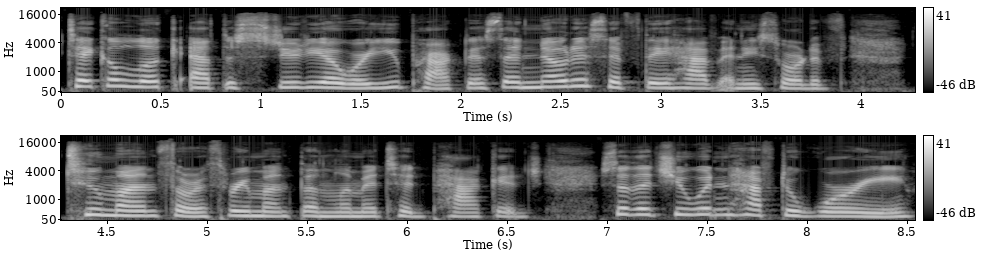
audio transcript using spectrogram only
take a look at the studio where you practice and notice if they have any sort of two month or three month unlimited package so that you wouldn't have to worry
